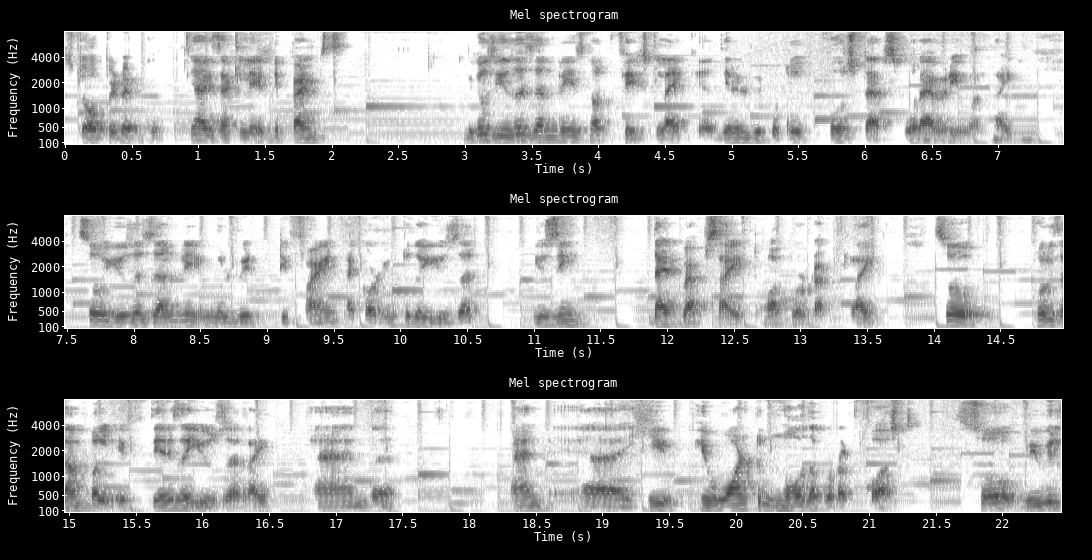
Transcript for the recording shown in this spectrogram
stop it and go. yeah exactly. It depends. Because user journey is not fixed. Like uh, there will be total four steps for everyone right? So user journey will be defined according to the user using that website or product right? So for example if there is a user right and uh, and uh, he he want to know the product first. So we will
